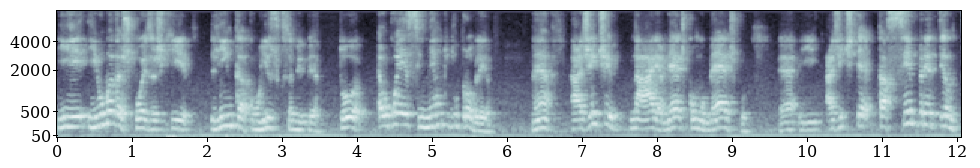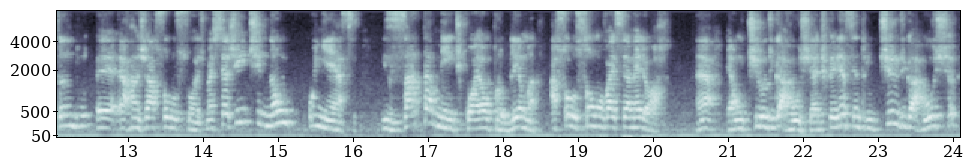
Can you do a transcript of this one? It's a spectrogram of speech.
E, e uma das coisas que linka com isso que você me perguntou é o conhecimento do problema. Né? A gente, na área médica, como médico, é, e a gente está sempre tentando é, arranjar soluções, mas se a gente não conhece exatamente qual é o problema, a solução não vai ser a melhor. Né? É um tiro de garrucha. É a diferença entre um tiro de garrucha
